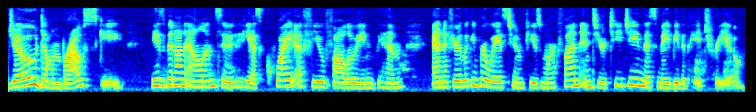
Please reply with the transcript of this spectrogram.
Joe Dombrowski. He's been on Ellen, so he has quite a few following him. And if you're looking for ways to infuse more fun into your teaching, this may be the page for you.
